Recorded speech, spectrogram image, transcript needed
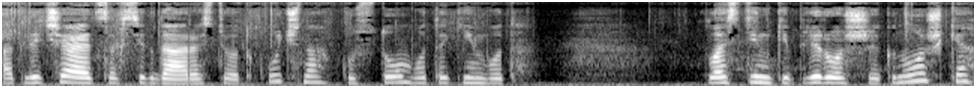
отличается всегда, растет кучно, кустом вот таким вот. пластинки, приросшие к ножке.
